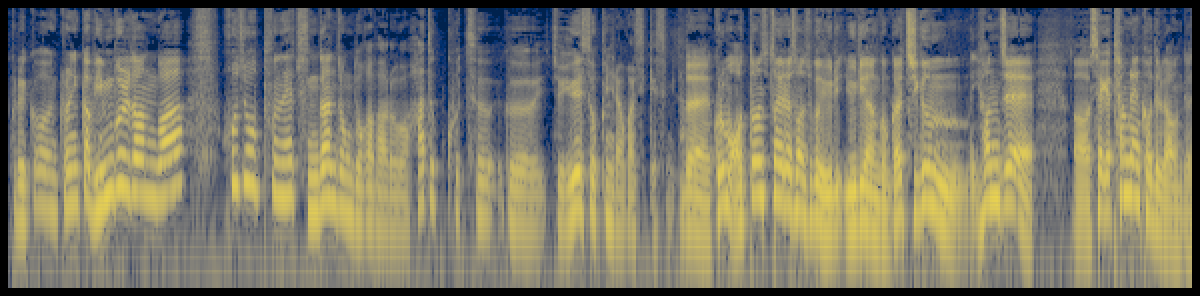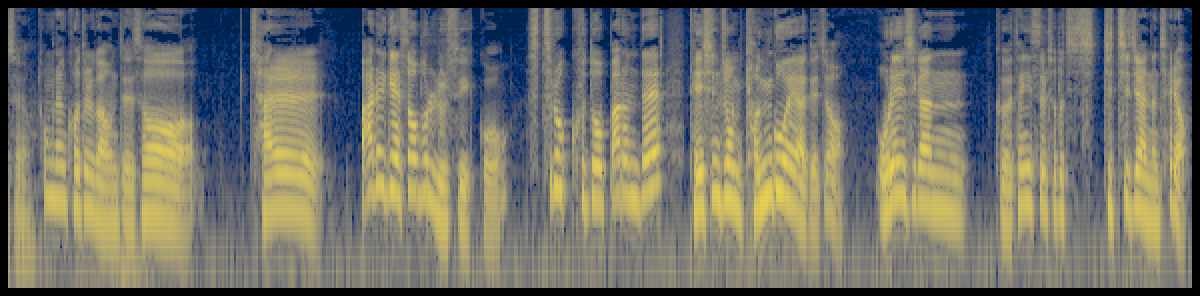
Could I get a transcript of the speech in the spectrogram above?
그리고 그러니까 윔블던과 호주 오픈의 중간 정도가 바로 하드 코트 그저 US 오픈이라고 할 수 있겠습니다. 네. 그럼 어떤 스타일의 선수가 유리, 한 건가요? 지금 현재 어, 세계 top ranker들 가운데서요. top ranker들 가운데서 잘 빠르게 서브를 넣을 수 있고 스트로크도 빠른데 대신 좀 견고해야 되죠. 오랜 시간 그 테니스를 쳐도 지, 지치지 않는 체력,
